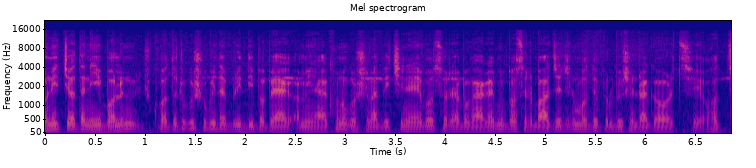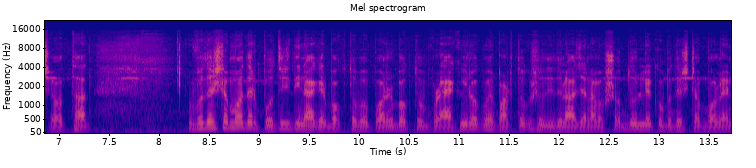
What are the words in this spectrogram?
অনিশ্চয়তা নিয়ে বলেন, কতটুকু সুবিধা বৃদ্ধি পাবে আমি এখনও ঘোষণা দিচ্ছি না এবছর এবং আগামী বছরের বাজেটের মধ্যে প্রভিশন রাখা হচ্ছে হচ্ছে, অর্থাৎ উপদেষ্টা মহোদয়ের পঁচিশ দিন আগের বক্তব্য, পরের বক্তব্য প্রায় একই রকমের পার্থক্য শুধু ঈদুল নামক শব্দ উল্লেখ উপদেষ্টা বলেন,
